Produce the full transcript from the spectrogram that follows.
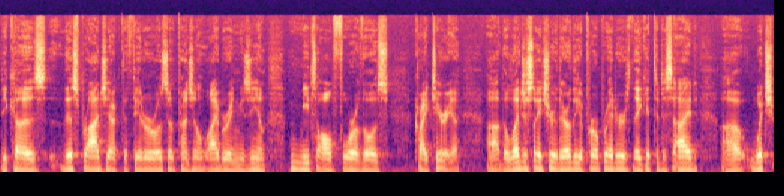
because this project, the Theodore Roosevelt Presidential Library and Museum, meets all four of those criteria. Uh, the legislature, they're the appropriators. They get to decide uh, which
